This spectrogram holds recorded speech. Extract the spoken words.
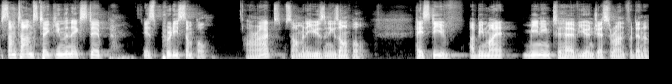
sometimes taking the next step is pretty simple. All right, so I'm going to use an example. Hey, Steve, I've been my, meaning to have you and Jess around for dinner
